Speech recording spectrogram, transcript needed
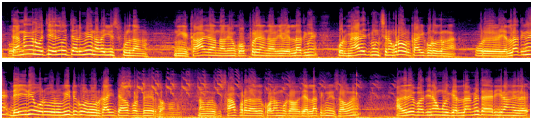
இப்போ தென்னங்கன்று வச்சு எது வச்சாலுமே நல்லா யூஸ்ஃபுல் தாங்க. நீங்கள் காயாக இருந்தாலும் கொப்பரையாக இருந்தாலும் எல்லாத்துக்குமே ஒரு மேரேஜ் ஃபங்க்ஷனை கூட ஒரு காய் கொடுக்குறோங்க. ஒரு எல்லாத்துக்குமே டெய்லியும் ஒரு ஒரு வீட்டுக்கு ஒரு ஒரு காய் தேவைப்பட்டே இருக்கும். நம்ம சாப்பிட்றதாவது குழம்புக்காவது எல்லாத்துக்குமே யூஸ் ஆகும் அதுலேயே பார்த்தீங்கன்னா உங்களுக்கு எல்லாமே தயாரிக்கிறாங்க இதில்.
